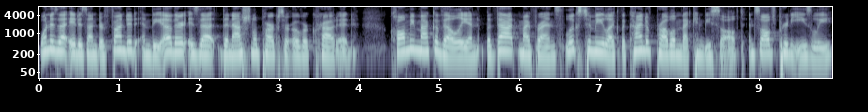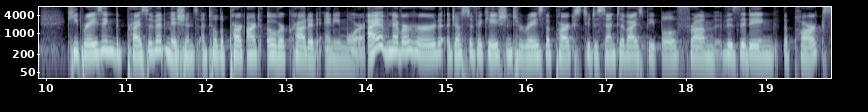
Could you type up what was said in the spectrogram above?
One is that it is underfunded, and the other is that the national parks are overcrowded. Call me Machiavellian, but that, my friends, looks to me like the kind of problem that can be solved, and solved pretty easily. Keep raising the price of admissions until the parks aren't overcrowded anymore. I have never heard a justification to raise the parks to disincentivize people from visiting the parks.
